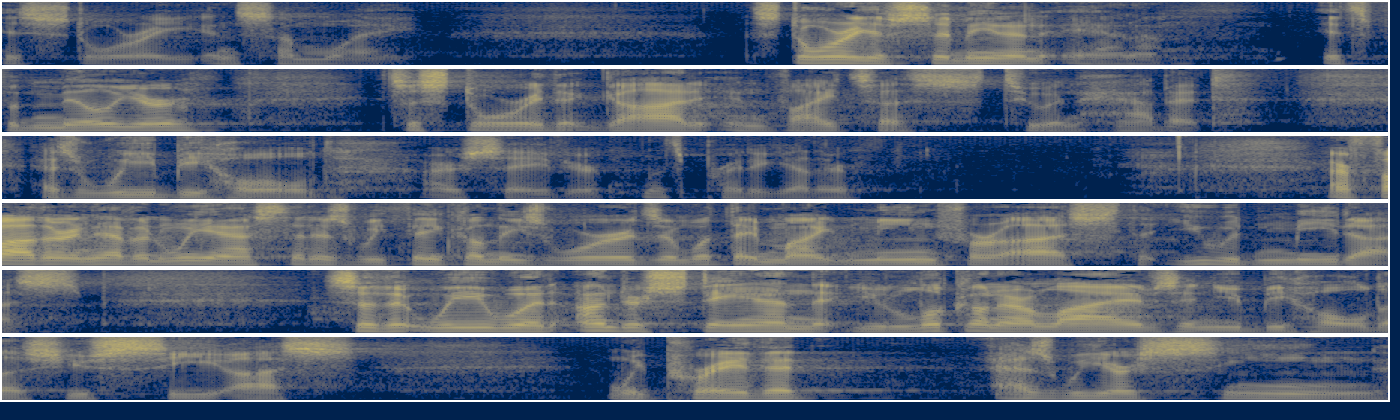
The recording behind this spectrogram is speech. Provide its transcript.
his story in some way? The story of Simeon and Anna. It's familiar. It's a story that God invites us to inhabit as we behold our Savior. Let's pray together. Our Father in heaven, we ask that as we think on these words and what they might mean for us, that you would meet us so that we would understand that you look on our lives and you behold us, you see us. We pray that as we are seen,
